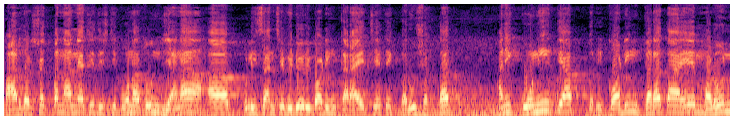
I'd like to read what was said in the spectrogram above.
पारदर्शक पण आणण्याच्या दृष्टिकोनातून ज्यांना पोलिसांचे व्हिडिओ रेकॉर्डिंग करायचे ते करू शकतात. आणि कोणी त्या रेकॉर्डिंग करत आहे म्हणून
